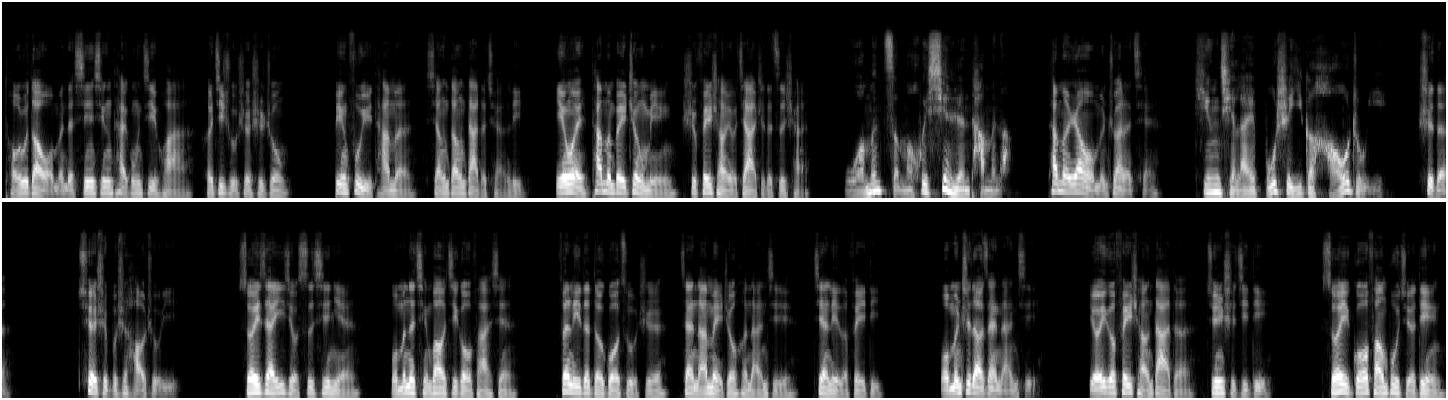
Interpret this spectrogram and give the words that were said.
投入到我们的新兴太空计划和基础设施中，并赋予他们相当大的权利，因为他们被证明是非常有价值的资产。我们怎么会信任他们呢？他们让我们赚了钱，听起来不是一个好主意。是的，确实不是好主意。所以在一九四七年。我们的情报机构发现，分离的德国组织在南美洲和南极建立了飞地。我们知道，在南极有一个非常大的军事基地，所以国防部决定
